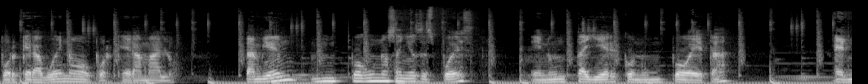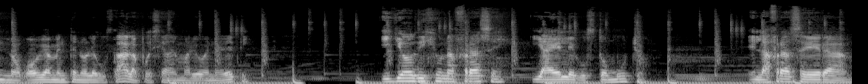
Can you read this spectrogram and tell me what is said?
por qué era bueno o por qué era malo. También unos años después, en un taller con un poeta, él no, obviamente no le gustaba la poesía de Mario Benedetti. Y yo dije una frase y a él le gustó mucho. La frase era,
